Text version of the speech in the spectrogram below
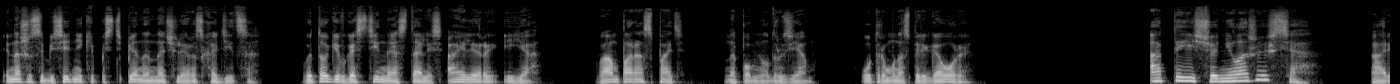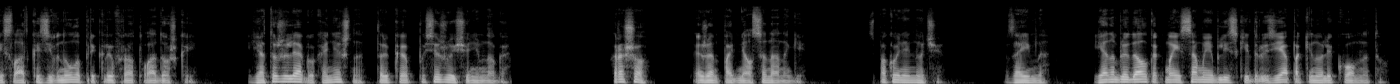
и наши собеседники постепенно начали расходиться. В итоге в гостиной остались Айлеры и я. «Вам пора спать», — напомнил друзьям. «Утром у нас переговоры». «А ты еще не ложишься?» Ари сладко зевнула, прикрыв рот ладошкой. «Я тоже лягу, конечно, только посижу еще немного». «Хорошо», — Эжен поднялся на ноги. «Спокойной ночи». «Взаимно». Я наблюдал, как мои самые близкие друзья покинули комнату,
